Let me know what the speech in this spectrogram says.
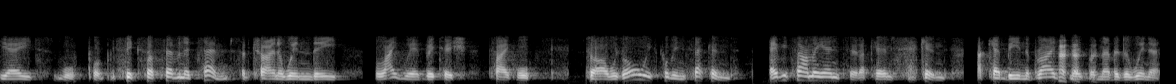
88, well, probably six or seven attempts of trying to win the lightweight British title. So I was always coming second. Every time I entered, I came second. I kept being the bridesmaid, but never the winner.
